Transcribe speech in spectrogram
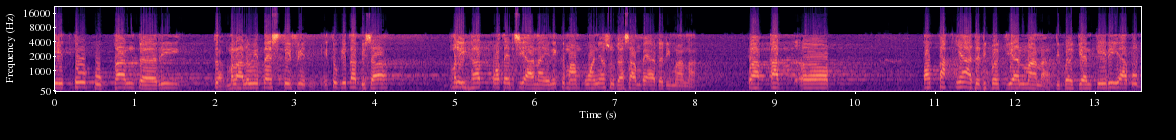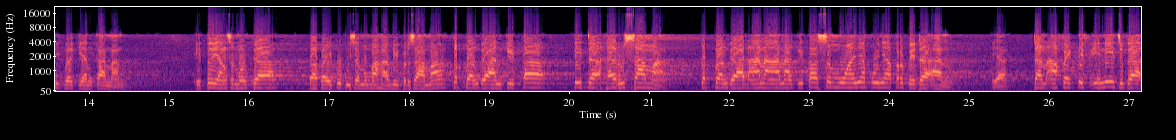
itu bukan dari melalui tes TV itu kita bisa melihat potensi anak ini kemampuannya sudah sampai ada di mana. Bakat eh, otaknya ada di bagian mana? Di bagian kiri atau di bagian kanan? Itu yang semoga Bapak Ibu bisa memahami bersama kebanggaan kita tidak harus sama. Kebanggaan anak-anak kita semuanya punya perbedaan ya. Dan afektif ini juga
